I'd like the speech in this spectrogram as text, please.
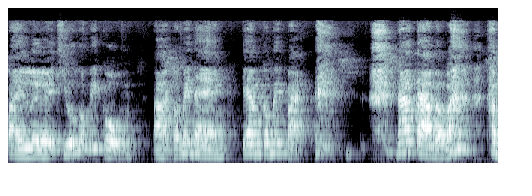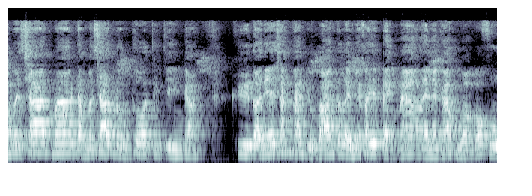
ไปเลย คิ้วก็ไม่โก่งปากก็ไม่แดง แก้มก็ไม่ปัด หน้าตาแบบว่า ธรรมชาติมากธรรมชาติลงโทษจริง ๆค่ะ คือตอนนี้ช่างพัดอยู่บ้านก็เลยไม่ค่อยจะแต่งหน้าอะไรนะคะ หัวก็ฟู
